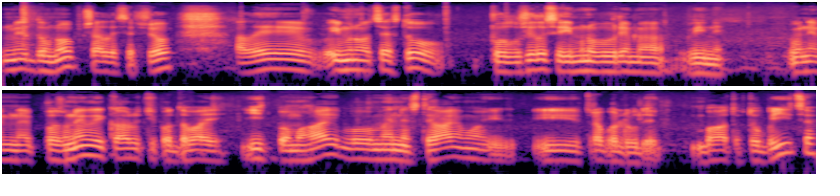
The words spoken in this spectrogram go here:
Ми давно почалися все, але іменно це з того вийшло іменно во время війни. Вони мене позвонили і кажуть, типу, давай їдь, допомагай, бо ми не встигаємо і, і треба люди. Багато хто боїться,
